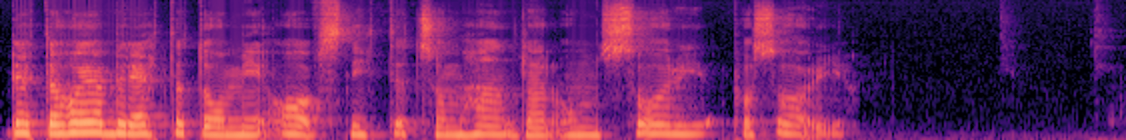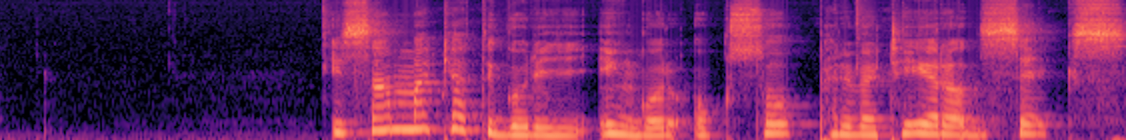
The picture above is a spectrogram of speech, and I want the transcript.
Detta har jag berättat om i avsnittet som handlar om sorg på sorg. I samma kategori ingår också perverterad sex,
